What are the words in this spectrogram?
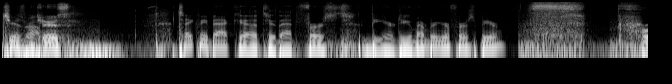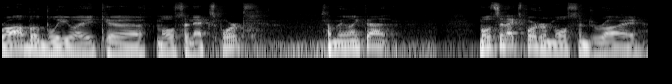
Cheers, Rob. Cheers. Take me back to that first beer. Do you remember your first beer? probably like uh, Molson Export, something like that. Molson Export or Molson Dry.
